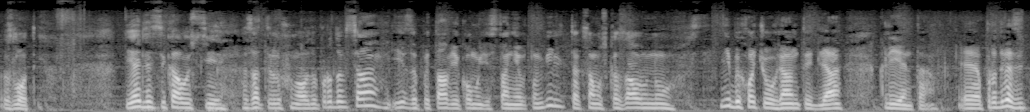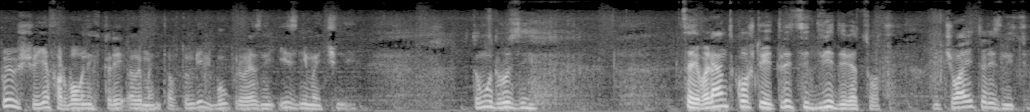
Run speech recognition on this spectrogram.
злотих. Я для цікавості зателефонував до продавця і запитав, в якому є стані автомобіль. Так само сказав, ну, ніби хочу оглянути для клієнта. Е, Продавець відповів, що є фарбованих три елементи. Автомобіль був привезений із Німеччини. Тому, друзі, цей варіант коштує 32 900. Відчуваєте різницю?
